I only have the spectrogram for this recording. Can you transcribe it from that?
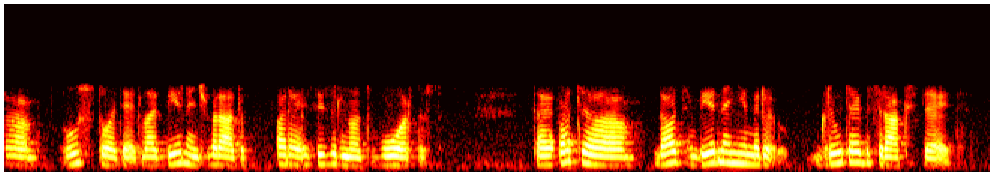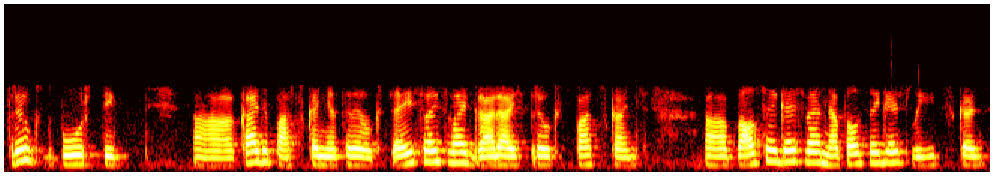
Uh, uzstodiet, lai bērniņš varētu pareizi izrunāt vārdus. Tāpat uh, daudziem bērniņiem ir grūtības rakstīt, trilkst burti, uh, kāda patskaņa trilkst, eisais vai garais trilkst patskaņas, uh, balsīgais vai nepalsīgais līdzskaņas.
